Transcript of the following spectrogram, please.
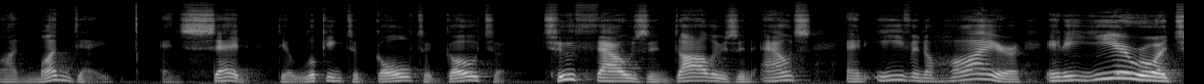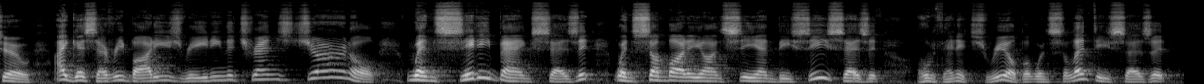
on Monday and said they're looking to gold to go to $2,000 an ounce and even higher in a year or two. I guess everybody's reading the Trends Journal. When Citibank says it, when somebody on CNBC says it, oh, then it's real. But when Celente says it,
